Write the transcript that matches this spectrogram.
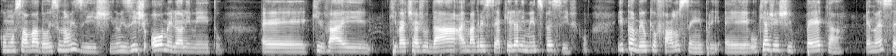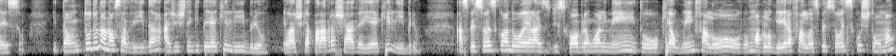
como um salvador. Isso não existe. Não existe o melhor alimento é, que vai que vai te ajudar a emagrecer aquele alimento específico. E também o que eu falo sempre é o que a gente peca é no excesso. Então, em tudo na nossa vida, a gente tem que ter equilíbrio. Eu acho que a palavra-chave aí é equilíbrio. As pessoas, quando elas descobrem algum alimento, ou que alguém falou, uma blogueira falou, as pessoas costumam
